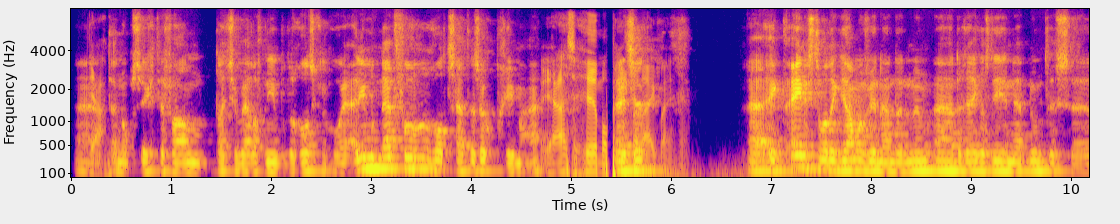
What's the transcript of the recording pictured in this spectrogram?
Eh, Ja. Ten opzichte van dat je wel of niet op de rots kan gooien. En iemand net voor een rot zetten is ook prima. Hè? Ja, is helemaal prima lijkt mij. Eh, ik, het enige wat ik jammer vind aan de, eh, de regels die je net noemt, is eh,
